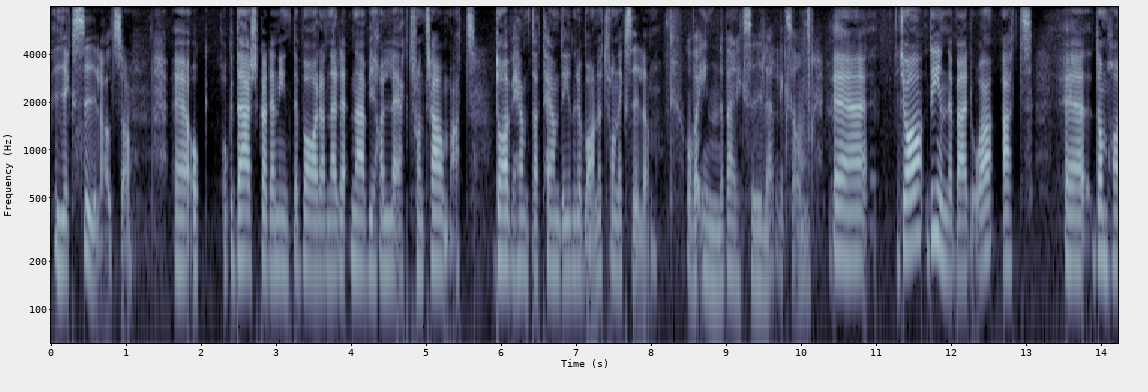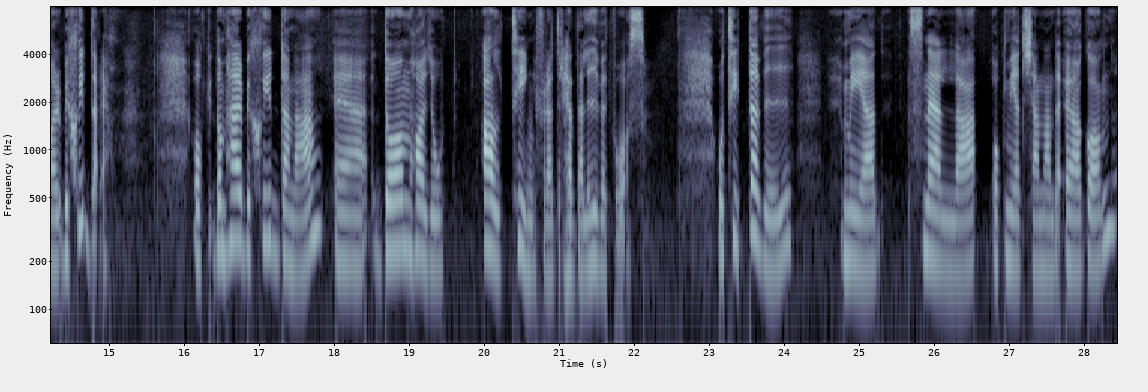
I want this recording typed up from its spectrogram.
i exil alltså. Eh, och, och där ska den inte vara när, när vi har läkt från traumat. Då har vi hämtat hem det inre barnet från exilen. Och vad innebär exilen? Liksom? Eh, ja, det innebär då att eh, de har beskyddare. Och de här beskyddarna, eh, de har gjort allting för att rädda livet på oss. Och tittar vi med snälla och medkännande ögon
